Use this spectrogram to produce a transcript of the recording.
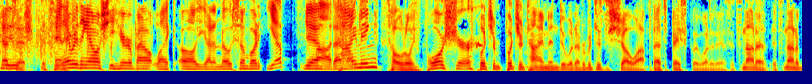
That's huge. it. It's and everything else you hear about, like, oh, you got to know somebody. Yep. Uh, that helps. timing totally for sure. Put your put your time in, do whatever, but just show up. That's basically what it is. It's not a it's not a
